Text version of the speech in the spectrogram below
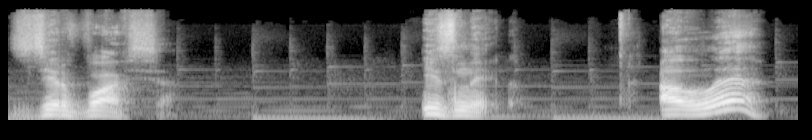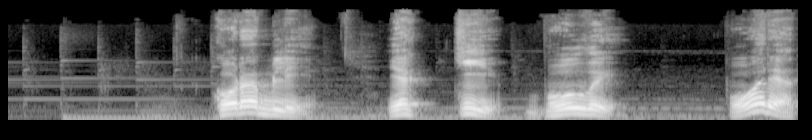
зірвався і зник. Але кораблі, які були поряд,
